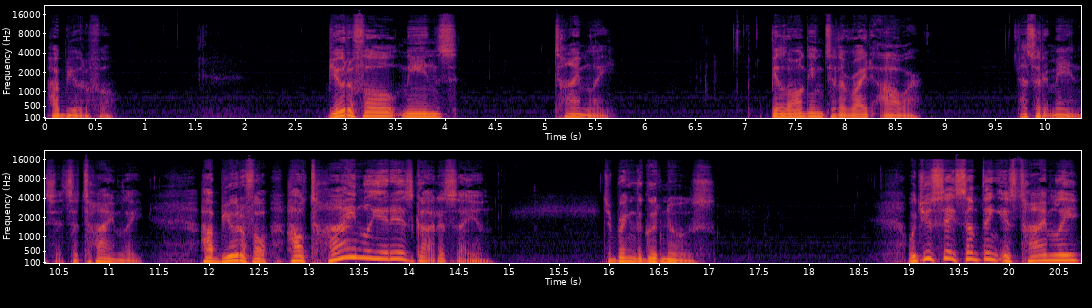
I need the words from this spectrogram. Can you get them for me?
How beautiful. Beautiful means timely, belonging to the right hour. That's what it means. It's a timely. How beautiful, how timely it is, God is saying to bring the good news. Would you say something is timely?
